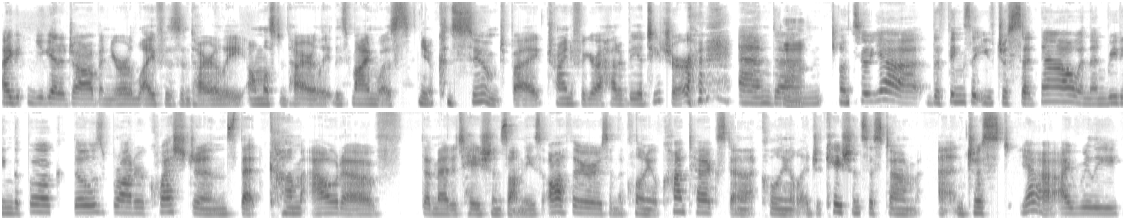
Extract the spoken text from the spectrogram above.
I, you get a job, and your life is entirely, almost entirely, at least mine was, you know, consumed by trying to figure out how to be a teacher, and mm. um, and so yeah, the things that you've just said now, and then reading the book, those broader questions that come out of the meditations on these authors and the colonial context and that colonial education system. And just, yeah, I really,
